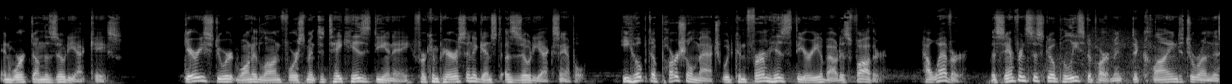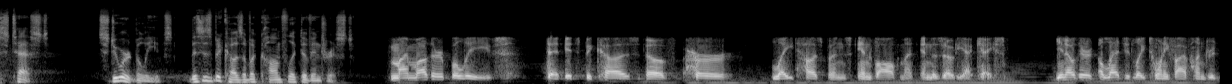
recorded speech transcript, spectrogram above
and worked on the Zodiac case. Gary Stewart wanted law enforcement to take his DNA for comparison against a Zodiac sample. He hoped a partial match would confirm his theory about his father. However, the San Francisco Police Department declined to run this test. Stewart believes this is because of a conflict of interest. My mother believes that it's because of her late husband's involvement in the Zodiac case. You know, there are allegedly 2,500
